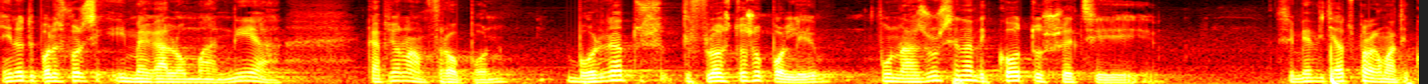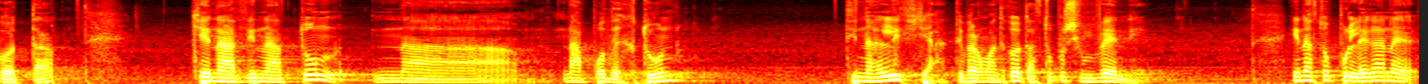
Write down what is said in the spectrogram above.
είναι ότι πολλές φορές η μεγαλομανία κάποιων ανθρώπων μπορεί να τους τυφλώσει τόσο πολύ που να ζουν σε ένα δικό τους έτσι, σε μια δικιά τους πραγματικότητα και να δυνατούν να, να αποδεχτούν την αλήθεια, την πραγματικότητα, αυτό που συμβαίνει. Είναι αυτό που λέγανε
